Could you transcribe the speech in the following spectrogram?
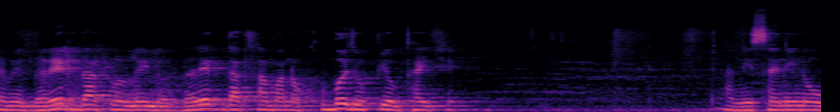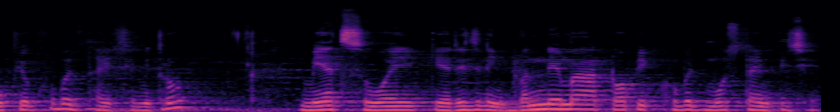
તમે દરેક દાખલો લઈ લો. દરેક દાખલામાંનો ખૂબ જ ઉપયોગ થાય છે. આ નિશાનીનો ઉપયોગ ખૂબ જ થાય છે મિત્રો. મેથ્સ હોય કે રિઝનિંગ, બંનેમાં આ ટોપિક ખૂબ જ મોસ્ટ ટાઈમ પી છે.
